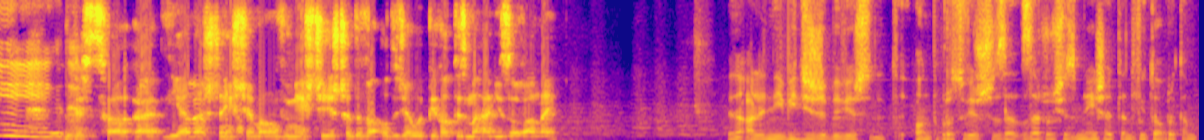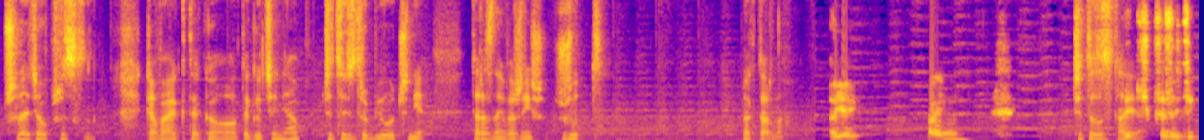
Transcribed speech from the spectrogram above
nigdy. Wiesz co, e, ja na szczęście mam w mieście jeszcze dwa oddziały piechoty zmechanizowanej. No, ale nie widzisz, żeby, wiesz, on po prostu, wiesz, za, zaczął się zmniejszać, ten twój topór tam przeleciał przez kawałek tego, tego cienia, czy coś zrobiło, czy nie. Teraz najważniejsze, rzut Blacktorna. Ojej, Ojej. Czy to zostaje? jakiś przeżycik?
